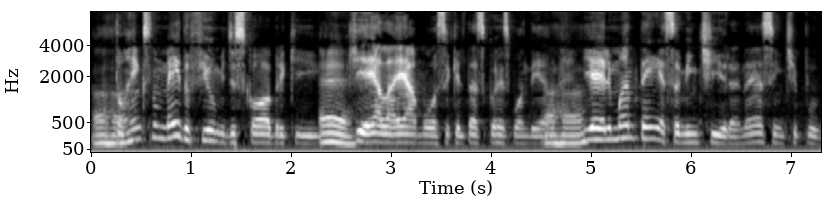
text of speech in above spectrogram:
Aham. Tom Hanks, no meio do filme, descobre que, É. que ela é a moça que ele tá se correspondendo. Aham. E aí ele mantém essa mentira, né? Assim, tipo,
